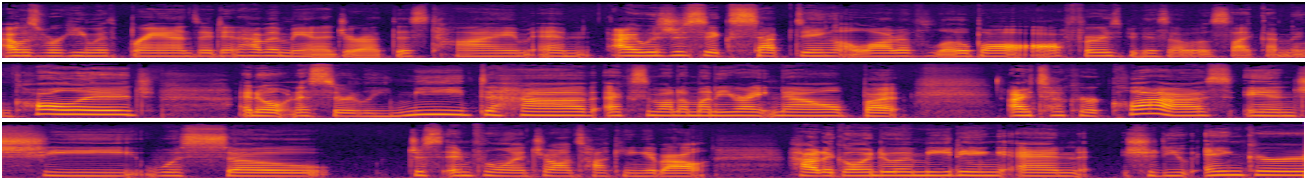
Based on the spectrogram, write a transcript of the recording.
I was working with brands. I didn't have a manager at this time. And I was just accepting a lot of lowball offers because I was like, I'm in college. I don't necessarily need to have X amount of money right now. But I took her class and she was so just influential on talking about how to go into a meeting and should you anchor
